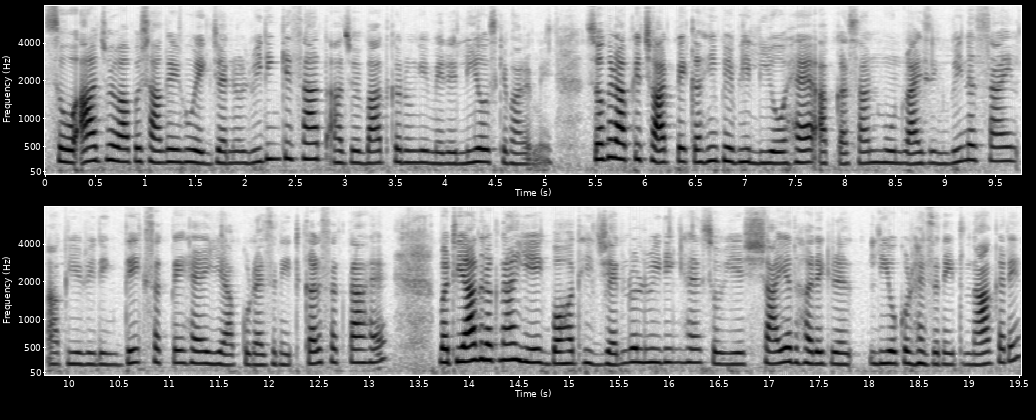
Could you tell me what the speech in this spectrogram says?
सो so, आज मैं वापस आ गई हूँ एक जनरल रीडिंग के साथ। आज मैं बात करूँगी मेरे लियोस के बारे में। सो so, अगर आपके चार्ट पे कहीं पे भी लियो है आपका sun moon rising Venus sign आप ये रीडिंग देख सकते हैं ये आपको रेजोनेट कर सकता है। बट याद रखना ये एक बहुत ही जनरल रीडिंग है सो so ये शायद हर एक लियो को रेजोनेट ना करे।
